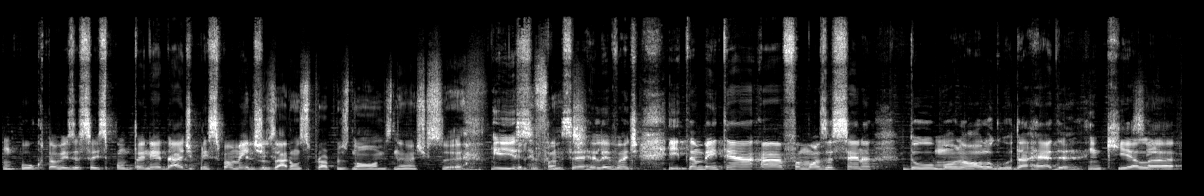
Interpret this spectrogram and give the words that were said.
um pouco, talvez, essa espontaneidade, principalmente... Eles usaram os próprios nomes, né? Acho que isso é Isso, relevante. isso é relevante. E também tem a, a famosa cena do monólogo da Heather, em que ela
